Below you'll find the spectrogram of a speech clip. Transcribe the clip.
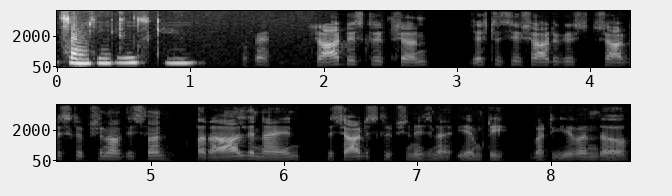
Something else came. Okay. Short description just to see short short description of this one for all the nine the short description is empty. But even though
